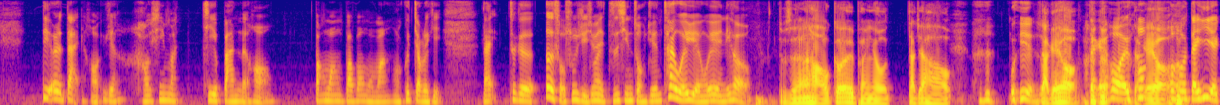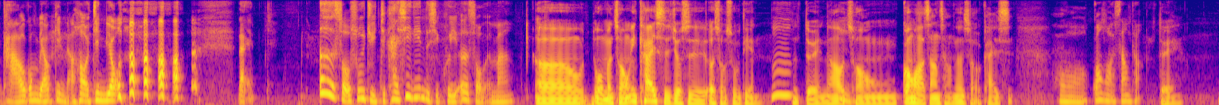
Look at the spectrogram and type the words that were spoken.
第二代，好，已经好心嘛接班了哈，帮帮帮帮忙忙，我去叫你去。来，这个二手书局就为执行总监蔡维远，维远你好，主持人好，各位朋友。大家好，大家好，大家好，大家好。哦，第一个卡我讲不要紧啦，吼，尽量。来，二手书局一开始恁就是开二手的吗？呃，我们从一开始就是二手书店，嗯，对，然后从光华商场那时候开始。哦，光华商场，对，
